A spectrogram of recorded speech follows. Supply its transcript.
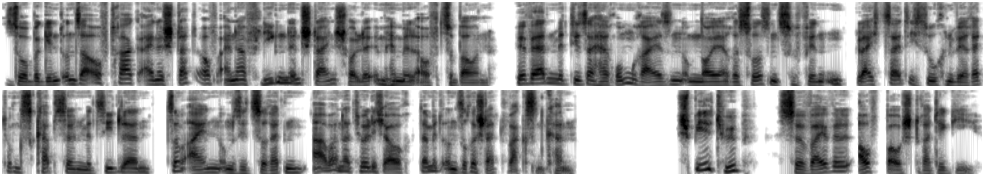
So beginnt unser Auftrag, eine Stadt auf einer fliegenden Steinscholle im Himmel aufzubauen. Wir werden mit dieser herumreisen, um neue Ressourcen zu finden. Gleichzeitig suchen wir Rettungskapseln mit Siedlern, zum einen, um sie zu retten, aber natürlich auch, damit unsere Stadt wachsen kann. Spieltyp Survival Aufbaustrategie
